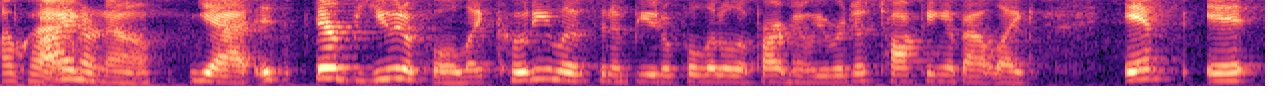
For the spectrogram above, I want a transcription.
Okay. I don't know. Yeah, it's they're beautiful. Like Cody lives in a beautiful little apartment. We were just talking about like if it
